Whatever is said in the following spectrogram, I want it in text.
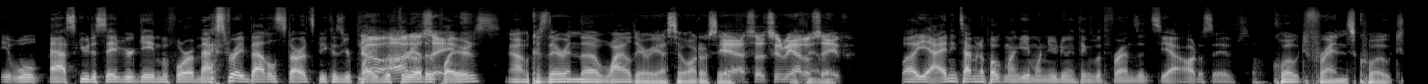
It will ask you to save your game before a max raid battle starts because you're playing No, with three other autosave. players. No, because they're in the wild area, so autosave. yeah, so it's gonna be Definitely. autosave. But yeah, anytime in a Pokemon game when you're doing things with friends, it's yeah, autosave. So Quote friends, quote.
